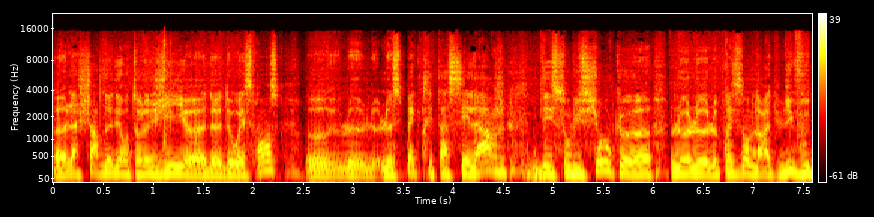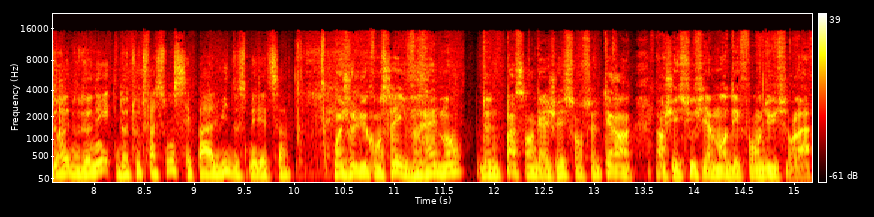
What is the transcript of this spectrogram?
la charte de déontologie de, de Ouest-France, euh, le, spectre est assez large des solutions que le, le- le président de la République voudrait nous donner. De toute façon, c'est pas à lui de se mêler de ça. Moi, je lui conseille vraiment de ne pas s'engager sur ce terrain. Alors, j'ai suffisamment défendu sur la,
